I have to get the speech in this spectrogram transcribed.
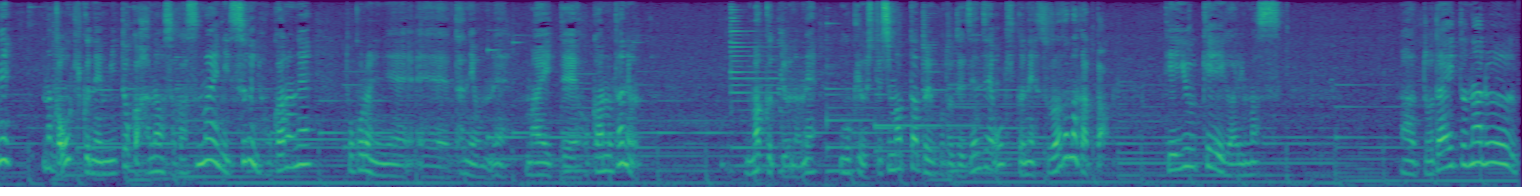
ねなんか大きくね実とか花を咲かす前にすぐに他のねところにね、えー、種をねまいて他の種をまくっていうのね動きをしてしまったということで全然大きくね育たなかったっていう経緯があります。まあ、土台となる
